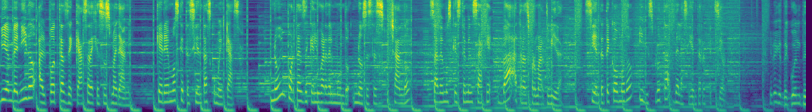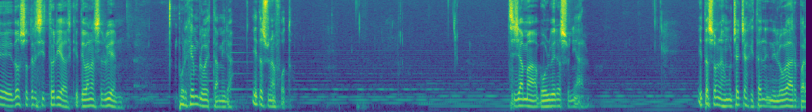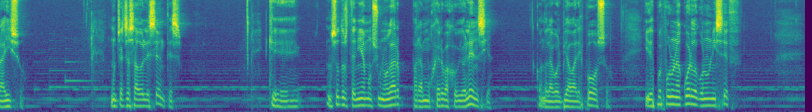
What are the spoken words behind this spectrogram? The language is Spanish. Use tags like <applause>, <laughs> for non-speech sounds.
Bienvenido al podcast de Casa de Jesús Miami. Queremos que te sientas como en casa. No importa desde qué lugar del mundo nos estés escuchando, sabemos que este mensaje va a transformar tu vida. Siéntete cómodo y disfruta de la siguiente reflexión. ¿Quieres que te cuente dos o tres historias que te van a hacer bien? Por ejemplo, esta, mira. Esta es una foto. Se llama Volver a soñar. Estas son las muchachas que están en el hogar paraíso. Muchachas adolescentes que nosotros teníamos un hogar para mujer bajo violencia, cuando la golpeaba el esposo. Y después por un acuerdo con UNICEF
